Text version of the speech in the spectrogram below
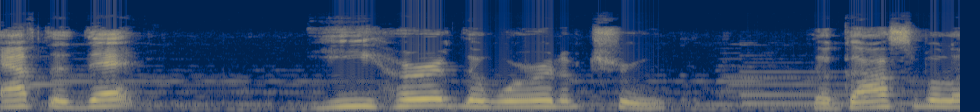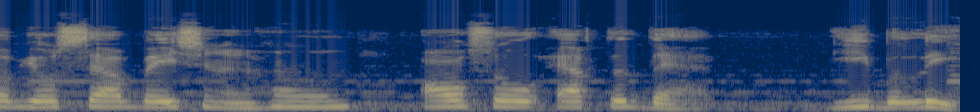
after that ye heard the word of truth, the gospel of your salvation, in whom also after that ye believed.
